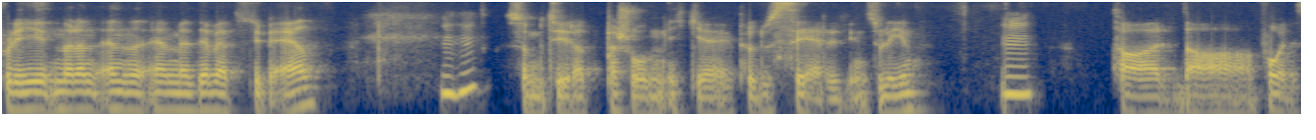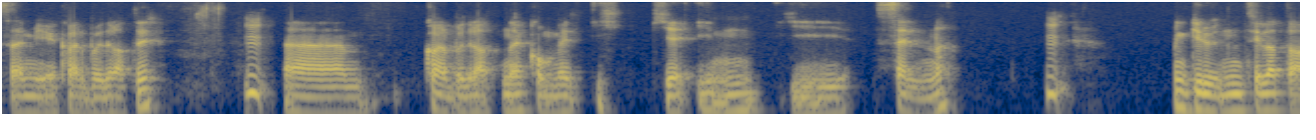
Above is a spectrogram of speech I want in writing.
Fordi når en, en, en med diabetes type 1, Mhm. som betyr at personen ikke produserer insulin, Mm. tar da får i seg mye karbohydrater. Mm. Eh, karbohydratene kommer ikke inn i cellene. Mm. Men grunnen til at da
